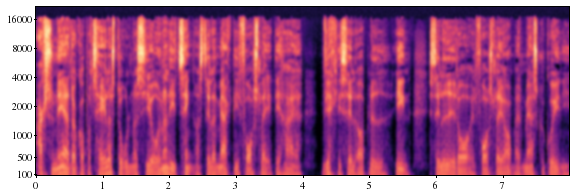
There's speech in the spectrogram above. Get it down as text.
aktionærer, der går på talerstolen og siger underlige ting og stiller mærkelige forslag. Det har jeg virkelig selv oplevet. En stillede et år et forslag om, at Mærsk skulle gå ind i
